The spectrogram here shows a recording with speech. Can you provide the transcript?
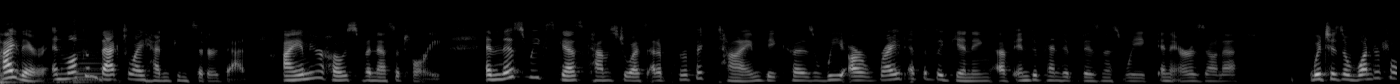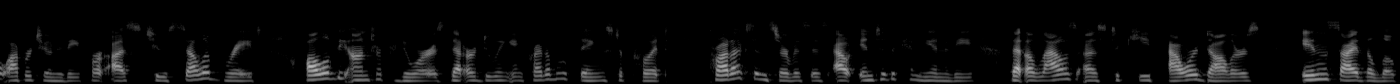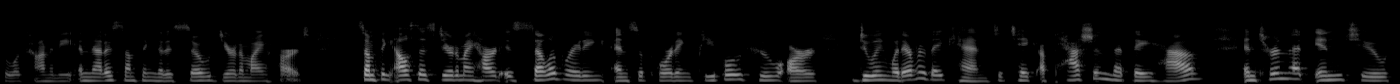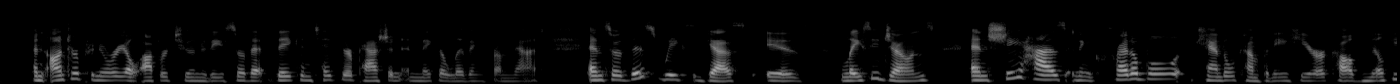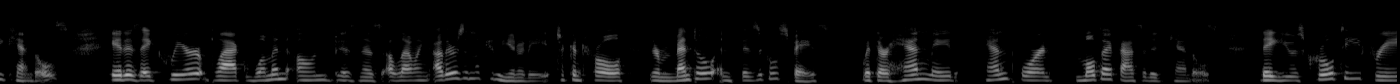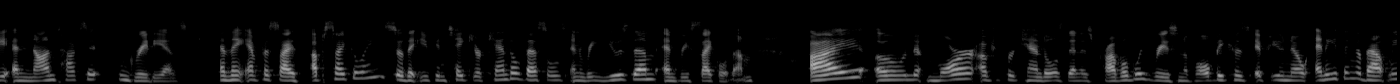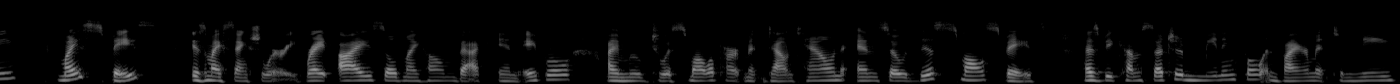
Hi there, and welcome back to I Hadn't Considered That. I am your host, Vanessa Torre, and this week's guest comes to us at a perfect time because we are right at the beginning of Independent Business Week in Arizona, which is a wonderful opportunity for us to celebrate all of the entrepreneurs that are doing incredible things to put products and services out into the community that allows us to keep our dollars inside the local economy. And that is something that is so dear to my heart. Something else that's dear to my heart is celebrating and supporting people who are doing whatever they can to take a passion that they have and turn that into an entrepreneurial opportunity so that they can take their passion and make a living from that. And so this week's guest is Lacie Jones, and she has an incredible candle company here called Milky Candles. It is a queer Black woman owned business allowing others in the community to control their mental and physical space with their handmade, hand poured, multifaceted candles. They use cruelty free and non toxic ingredients, and they emphasize upcycling so that you can take your candle vessels and reuse them and recycle them. I own more of her candles than is probably reasonable because if you know anything about me, my space is my sanctuary, right? I sold my home back in April. I moved to a small apartment downtown. And so this small space has become such a meaningful environment to me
